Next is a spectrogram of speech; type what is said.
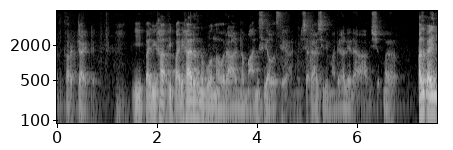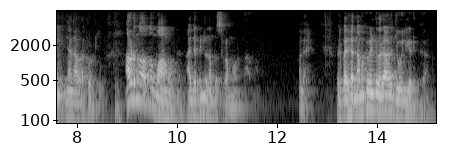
അത് കറക്റ്റായിട്ട് ഈ പരിഹാ ഈ പരിഹാരത്തിന് പോകുന്ന ഒരാളുടെ മാനസികാവസ്ഥയാണ് ഒരു ശരാശരി മലയാളിയുടെ ആവശ്യം. അത് കഴിഞ്ഞു. ഞാൻ അവിടെ കൊടുത്തു. അവിടെ നിന്ന് ഒന്നും വാങ്ങൂല അതിന്റെ പിന്നിൽ നമ്മുടെ ശ്രമം ഉണ്ടാവണം. അല്ലേ? ഒരു പരിഹാരം നമുക്ക് വേണ്ടി ഒരാൾ ജോലി എടുക്കുകയാണ്.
